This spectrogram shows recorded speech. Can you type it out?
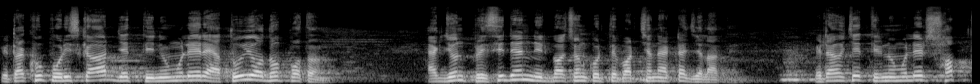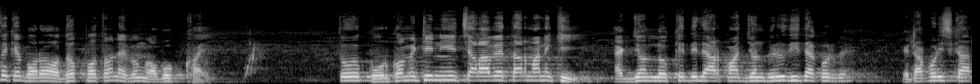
এটা খুব পরিষ্কার যে তৃণমূলের এতই অধঃপতন। একজন প্রেসিডেন্ট নির্বাচন করতে পারছে না একটা জেলাতে। এটা হচ্ছে তৃণমূলের সব থেকে বড় অধঃপতন এবং অবক্ষয়। তো কোর কমিটি নিয়ে চালাবে তার মানে কি? একজন লোককে দিলে আর পাঁচজন বিরোধিতা করবে। এটা পরিষ্কার।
